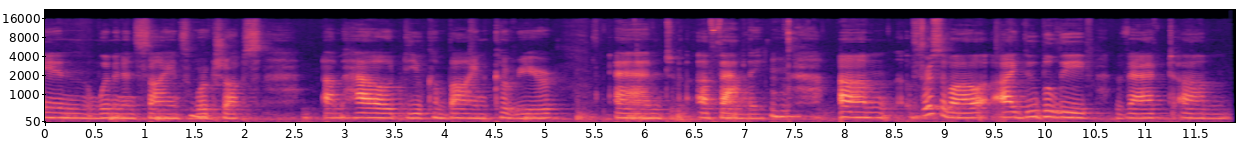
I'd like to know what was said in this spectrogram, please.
in Women in Science workshops, um, how do you combine career and a family? Um, first of all, I do believe that um,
